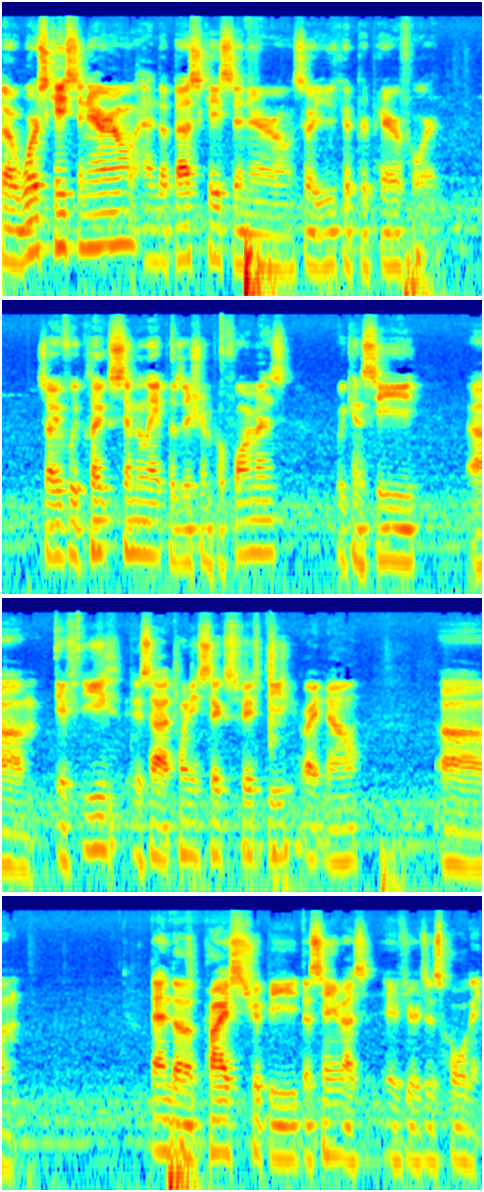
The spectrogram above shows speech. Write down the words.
the worst case scenario and the best case scenario so you could prepare for it so if we click simulate position performance, we can see um, if ETH is at 2650 right now, um, then the price should be the same as if you're just holding,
